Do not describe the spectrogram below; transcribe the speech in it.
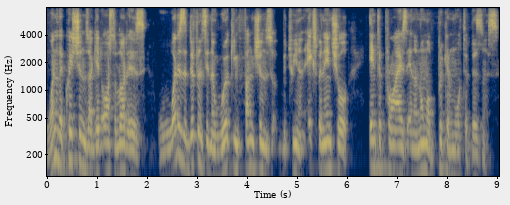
one of the questions I get asked a lot is what is the difference in the working functions between an exponential enterprise and a normal brick and mortar business?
